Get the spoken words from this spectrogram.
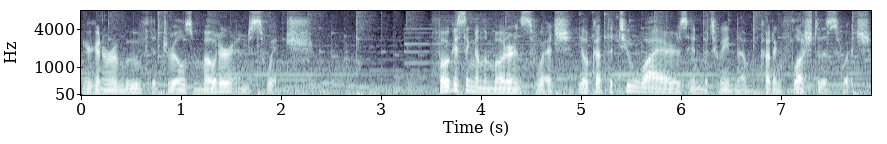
you're going to remove the drill's motor and switch. Focusing on the motor and switch, you'll cut the two wires in between them, cutting flush to the switch,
